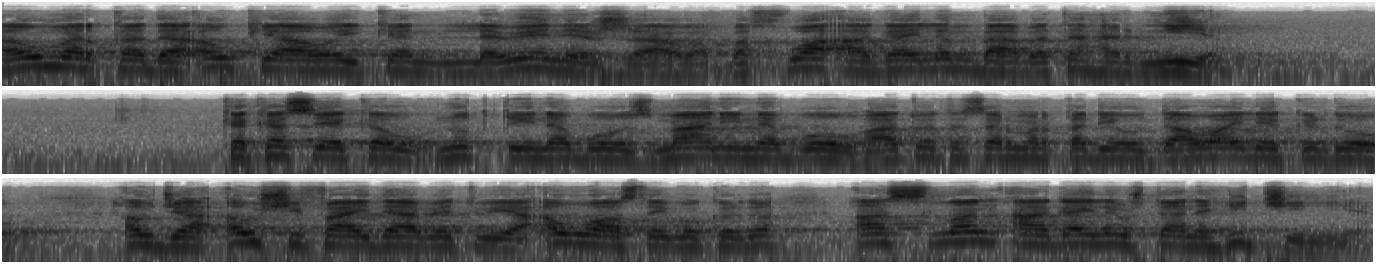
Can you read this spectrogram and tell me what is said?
ئەو مەرقەدە ئەو پیاوەی کە لەوێ نێژراوە بەخوا ئاگای لەم بابەتە هەر نییە کە کەسێکە و نوتقی نەبوو و زمانی نەبوو و هاتۆتە سەر مەرقەدی و داوای لێ کردو و ئەوجا ئەو شیفای دابێت و یا ئەو واستەی بۆ کردووە ئاسڵەن ئاگای لەو شتانە هیچی نییە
